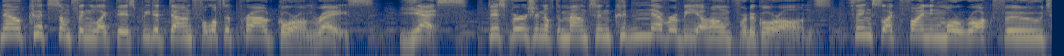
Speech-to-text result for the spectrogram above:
Now, could something like this be the downfall of the proud Goron race? Yes, this version of the mountain could never be a home for the Gorons. Things like finding more rock food,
